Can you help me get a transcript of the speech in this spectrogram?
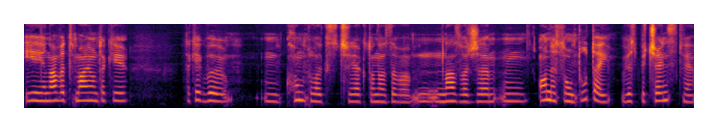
i nawet mają takie, tak jakby kompleks, czy jak to nazywa, nazwać, że mm, one są tutaj w bezpieczeństwie,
